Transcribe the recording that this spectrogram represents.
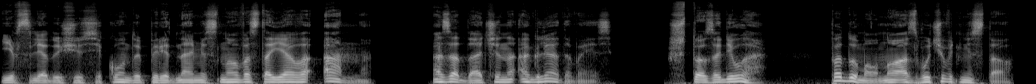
И в следующую секунду перед нами снова стояла Анна, озадаченно оглядываясь. «Что за дела?» Подумал, но озвучивать не стал.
